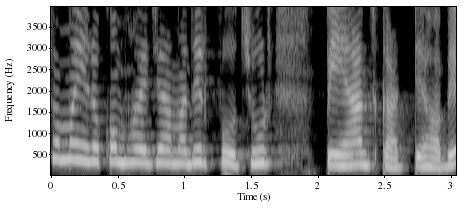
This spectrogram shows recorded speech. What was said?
সময় এরকম হয় যে আমাদের প্রচুর পেঁয়াজ কাটতে হবে।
